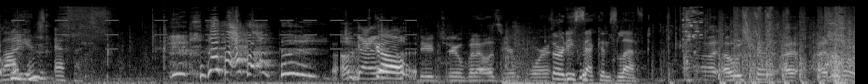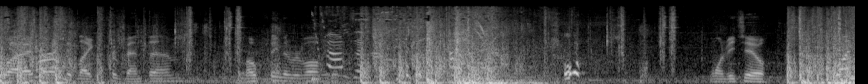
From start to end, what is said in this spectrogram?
Valiant effort. okay. Go. Dude, Drew, but I was here for it. 30 seconds left. Uh, I was trying to, I, I don't know why I thought I could, like, prevent them from opening the revolver. Ooh. 1v2. One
